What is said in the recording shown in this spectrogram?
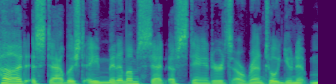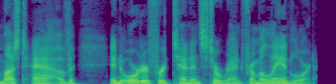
HUD established a minimum set of standards a rental unit must have in order for tenants to rent from a landlord.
